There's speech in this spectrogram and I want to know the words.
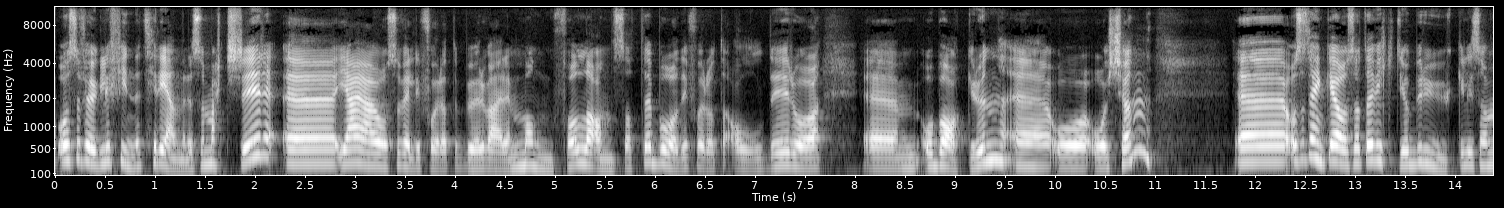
og selvfølgelig finne trenere som matcher. Jeg er jo også veldig for at det bør være mangfold av ansatte, både i forhold til alder og, og bakgrunn eh, og, og, kjønn. og så tenker jeg også at det er viktig å bruke liksom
